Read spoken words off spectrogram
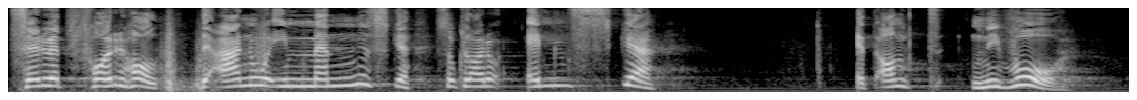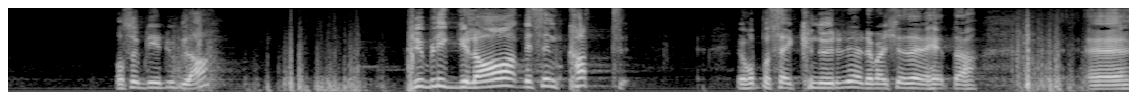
Ser du et forhold? Det er noe i mennesket som klarer å elske et annet nivå, og så blir du glad. Du blir glad hvis en katt Jeg holdt på å si knurrer, det var ikke det det het. Eh,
